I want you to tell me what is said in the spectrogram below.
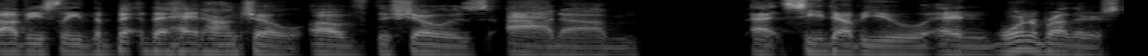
obviously the the head honcho of the shows at um at CW and Warner Brothers,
